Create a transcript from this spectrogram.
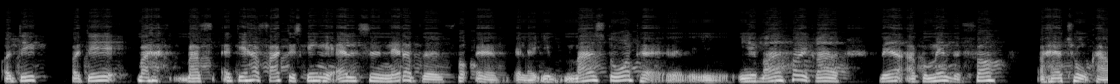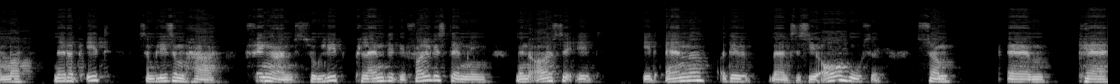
Og det, og det, var, var, det har faktisk egentlig altid netop været, for, øh, eller i meget store, øh, i, i meget høj grad været argumentet for at have to kammer. Netop et, som ligesom har fingeren solidt plantet i folkestemningen, men også et, et andet, og det vil altså sige overhuset, som øh, kan,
